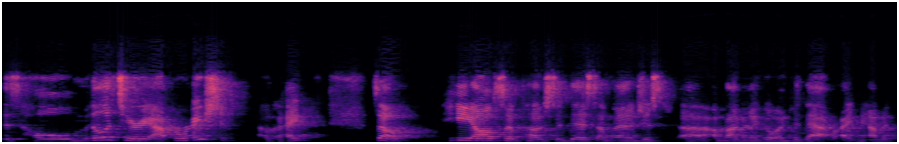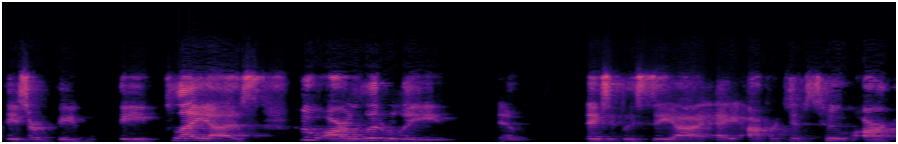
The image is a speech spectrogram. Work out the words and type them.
this whole military operation. Okay, so he also posted this. I'm going to just uh, I'm not going to go into that right now, but these are the the players who are literally you know basically CIA operatives who are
